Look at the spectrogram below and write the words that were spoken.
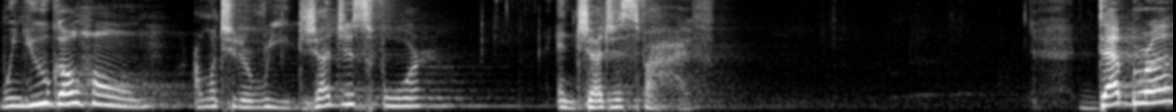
When you go home, I want you to read Judges 4 and Judges 5. Deborah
